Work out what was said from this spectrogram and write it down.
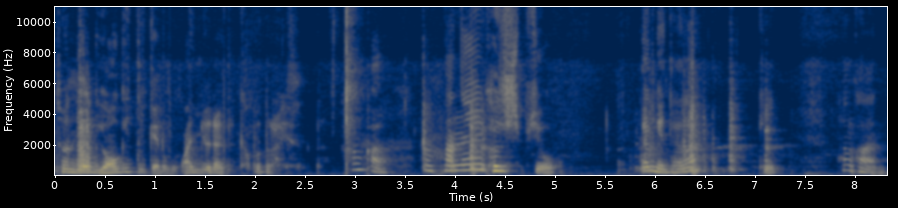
전 여기 여기 두 개로 완전하게 가보도록 하겠습니다. 한 칸. 한 칸을 가주십시오. 난 괜찮아? 오케이. 한 칸.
